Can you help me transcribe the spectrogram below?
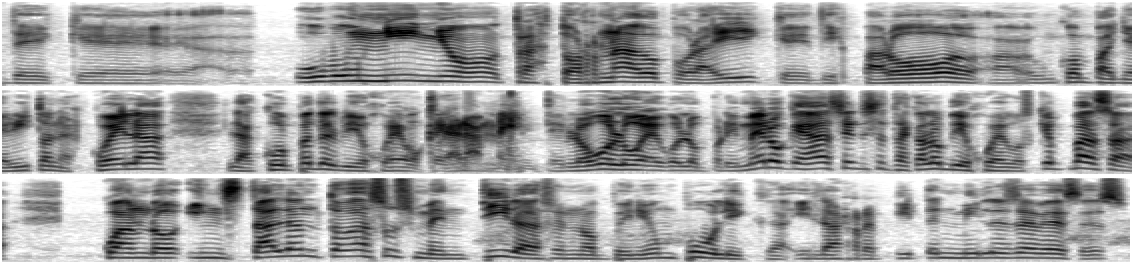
de que uh, hubo un niño trastornado por ahí que disparó a un compañerito en la escuela, la culpa es del videojuego, claramente. Luego, luego, lo primero que hacen es atacar los videojuegos. ¿Qué pasa? Cuando instalan todas sus mentiras en la opinión pública y las repiten miles de veces,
